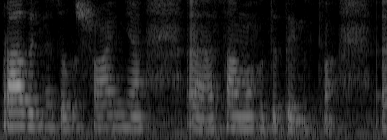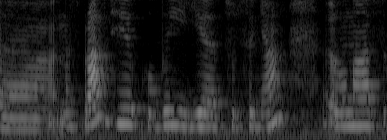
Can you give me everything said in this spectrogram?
правильне залишання е, самого дитинства. Е, насправді, коли є цуценя е, у нас,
